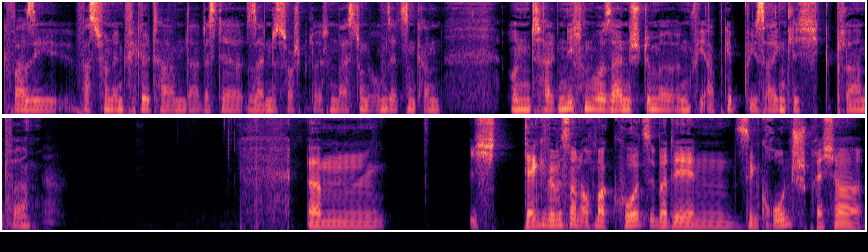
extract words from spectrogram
quasi was schon entwickelt haben, da, dass der seine schauspielerischen Leistungen umsetzen kann und halt nicht nur seine Stimme irgendwie abgibt, wie es eigentlich geplant war. Ähm, ich denke, wir müssen dann auch mal kurz über den Synchronsprecher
